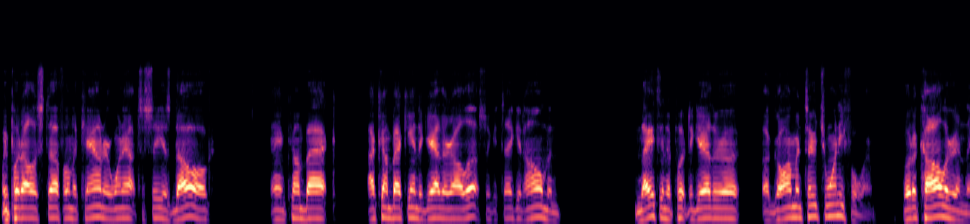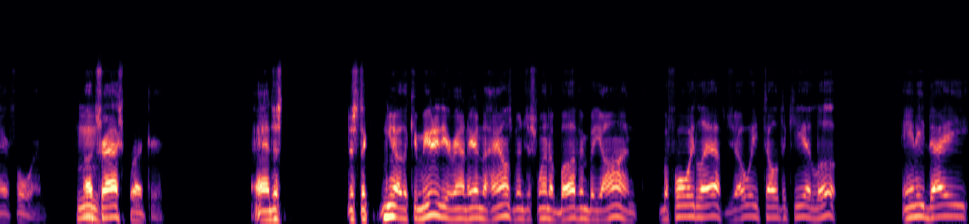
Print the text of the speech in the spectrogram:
We put all his stuff on the counter, went out to see his dog, and come back. I come back in to gather it all up so we could take it home. And Nathan had put together a, a Garmin 220 for him, put a collar in there for him a Hmm. trash breaker, and just just the you know the community around here and the houndsman just went above and beyond. Before we left, Joey told the kid, "Look, any day,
